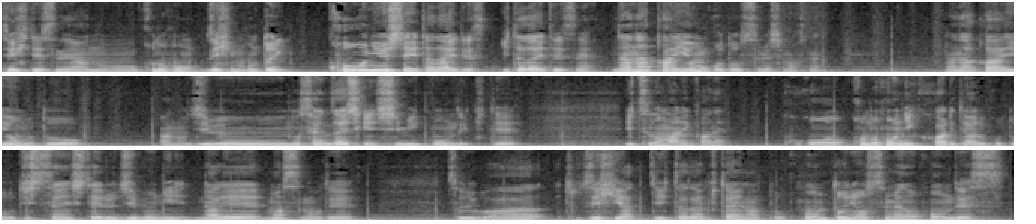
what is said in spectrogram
ぜひですねあのこの本ぜひ本当に購入していただいていただいてですね7回読むことをお勧めしますね。7回読むとあの自分の潜在意識に染み込んできていつの間にかねこここの本に書かれてあることを実践している自分になれますのでそれはぜひやっていただきたいなと。本当におすすめの本です。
